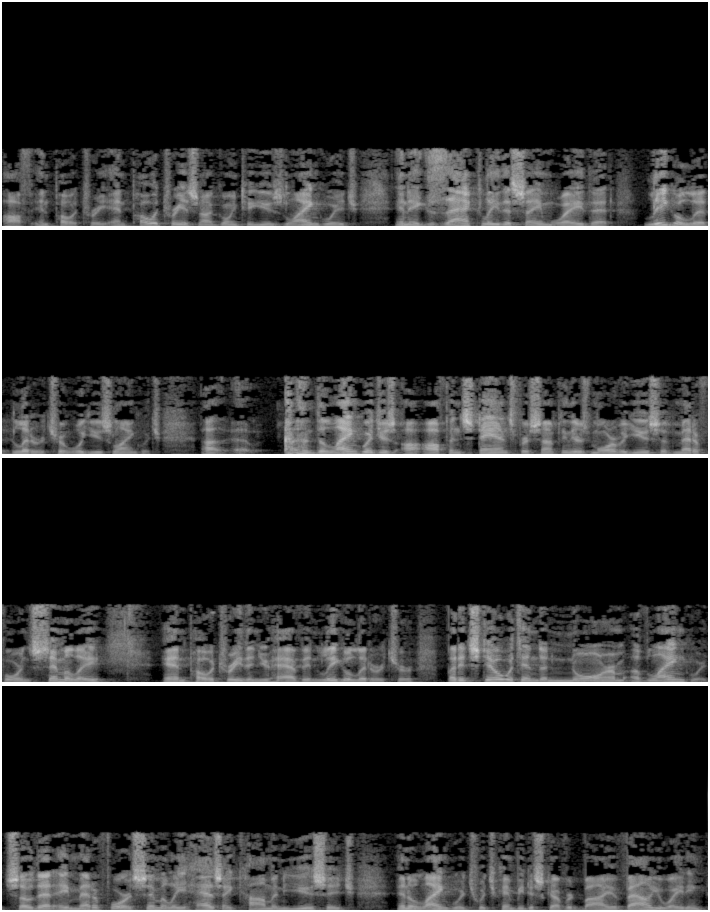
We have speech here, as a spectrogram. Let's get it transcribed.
off in poetry, and poetry is not going to use language in exactly the same way that legal lit- literature will use language. Uh, the language is often stands for something. There's more of a use of metaphor and simile in poetry than you have in legal literature, but it's still within the norm of language, so that a metaphor or simile has a common usage in a language which can be discovered by evaluating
